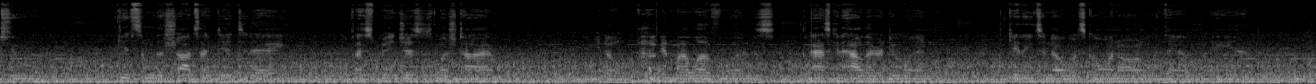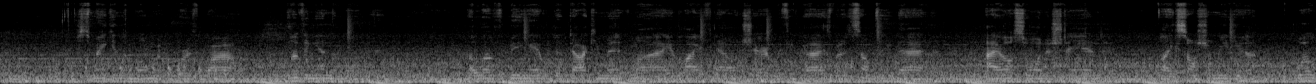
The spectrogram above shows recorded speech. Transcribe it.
to get some of the shots I did today, I spent just as much time, you know, hugging my loved ones, asking how they're doing, getting to know what's going on with them, and just making the moment worthwhile, living in the moment. I love being able to document my life now and share it with you guys, but it's something that I also understand, like social media, will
